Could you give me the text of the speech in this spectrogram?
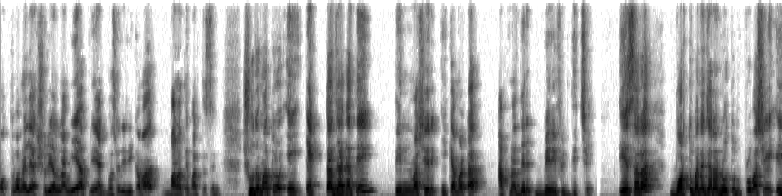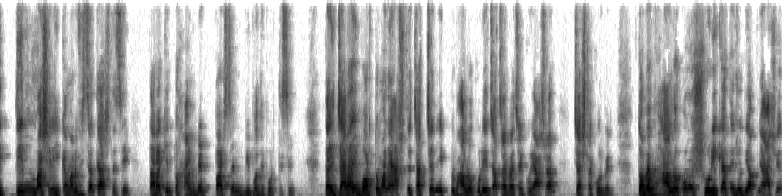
মক্তবামেল একশো রিয়াল নামিয়ে আপনি এক বছরের ইকামা বানাতে পারতেছেন। শুধুমাত্র এই একটা জায়গাতেই তিন মাসের ইকামাটা আপনাদের বেনিফিট দিচ্ছে। এছাড়া বর্তমানে যারা নতুন প্রবাসী, এই তিন মাসের ইকামার ভিসাতে আসতেছে তারা কিন্তু হান্ড্রেড পার্সেন্ট বিপদে পড়তেছে। তাই যারাই বর্তমানে আসতে চাচ্ছেন, একটু ভালো করে যাচাই বাছাই করে আসার চেষ্টা করবেন। তবে ভালো কোনো শরিকাতে যদি আপনি আসেন,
